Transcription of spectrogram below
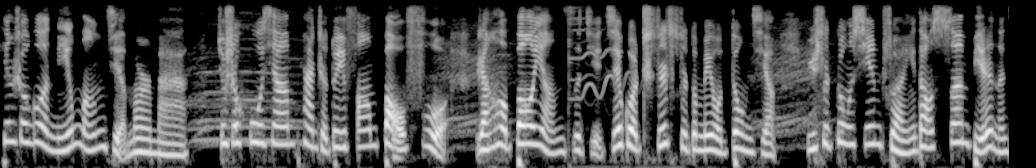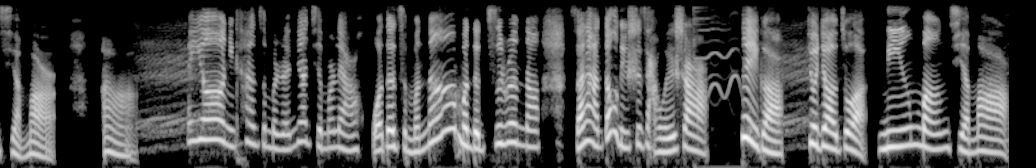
听说过柠檬姐妹儿吗？就是互相盼着对方暴富，然后包养自己，结果迟迟都没有动静，于是重心转移到酸别人的姐妹儿啊。哎呦，你看怎么人家姐妹俩活的怎么那么的滋润呢？咱俩到底是咋回事儿？这个就叫做柠檬姐妹儿，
